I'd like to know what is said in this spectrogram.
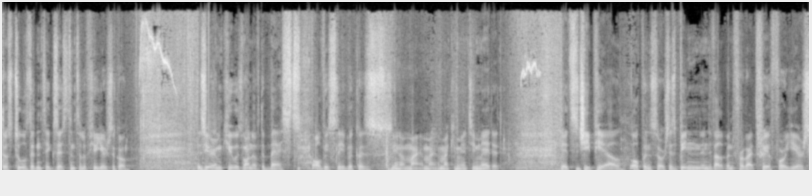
Those tools didn't exist until a few years ago. ZeroMQ is one of the best, obviously, because you know my, my, my community made it. It's GPL, open source. It's been in development for about three or four years.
